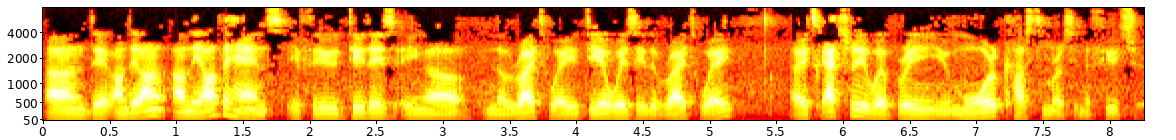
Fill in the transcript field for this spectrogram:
And the, on the on the other hand, if you do this in a in the right way, deal with it the right way, uh, it actually will bring you more customers in the future.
